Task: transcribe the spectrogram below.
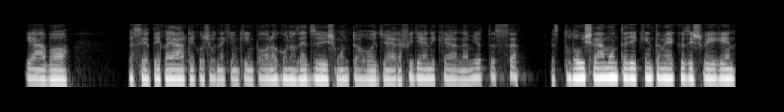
hiába Beszélték a játékosok nekünk kint Parlagon, az edző is mondta, hogy erre figyelni kell, nem jött össze. Ezt Tudó is elmondta egyébként a mérkőzés végén.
